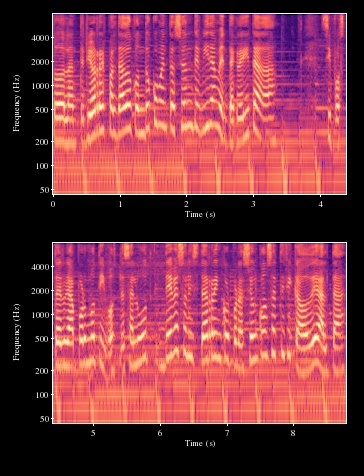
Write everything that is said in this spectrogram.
Todo lo anterior respaldado con documentación debidamente acreditada. Si posterga por motivos de salud, debe solicitar reincorporación con certificado de alta.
